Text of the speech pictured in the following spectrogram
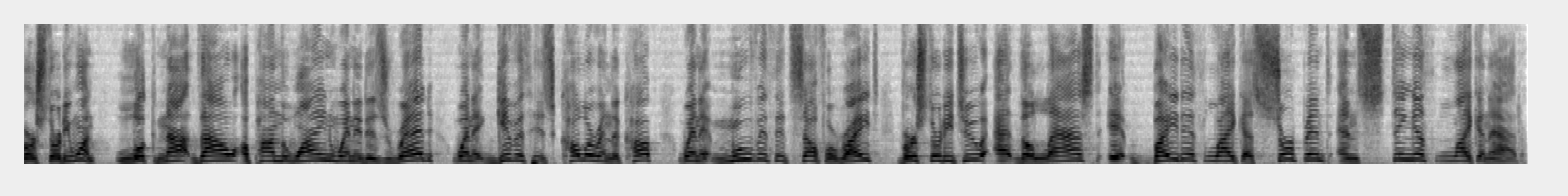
Verse 31 Look not thou upon the wine when it is red, when it giveth his color in the cup, when it moveth itself aright. Verse 32 At the last it biteth like a serpent and stingeth like an adder.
